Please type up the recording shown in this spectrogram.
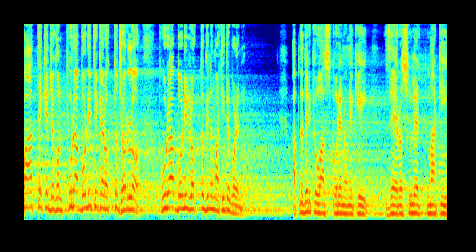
পা থেকে যখন পুরা বডি থেকে রক্ত ঝরল, পুরা বডির রক্ত কিন্তু মাটিতে পড়েনি। আপনাদেরকে ওয়াজ করেন অনেকেই যে রসুলের মাটি,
